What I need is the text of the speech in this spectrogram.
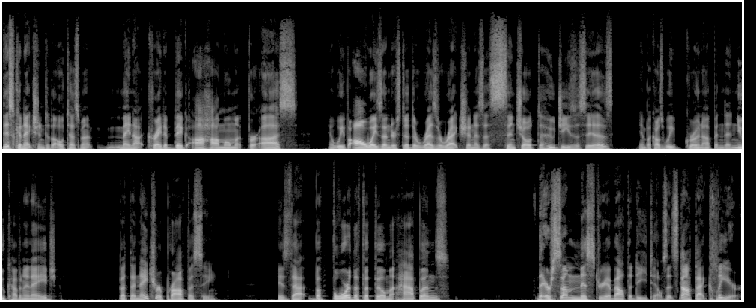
This connection to the Old Testament may not create a big aha moment for us, and we've always understood the resurrection as essential to who Jesus is, and because we've grown up in the new covenant age. But the nature of prophecy is that before the fulfillment happens, there's some mystery about the details. It's not that clear.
